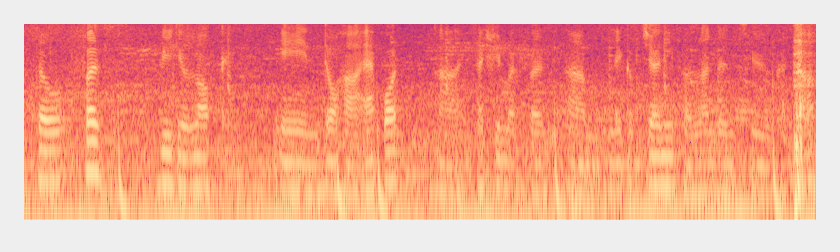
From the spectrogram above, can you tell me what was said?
so first video log in Doha airport. Uh, it's actually my first um, leg of journey from London to Qatar.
